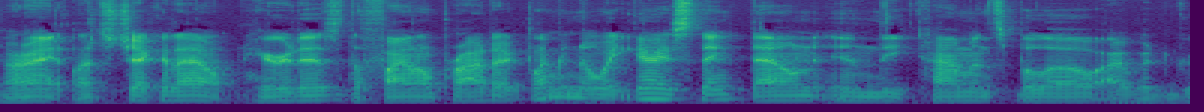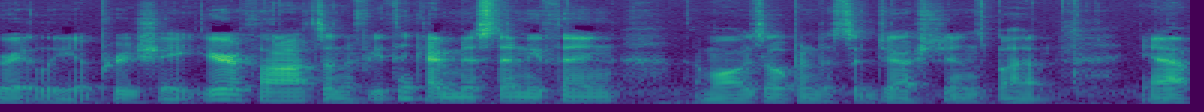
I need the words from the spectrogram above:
All right, let's check it out. Here it is, the final product. Let me know what you guys think down in the comments below. I would greatly appreciate your thoughts. And if you think I missed anything, I'm always open to suggestions, but yeah,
